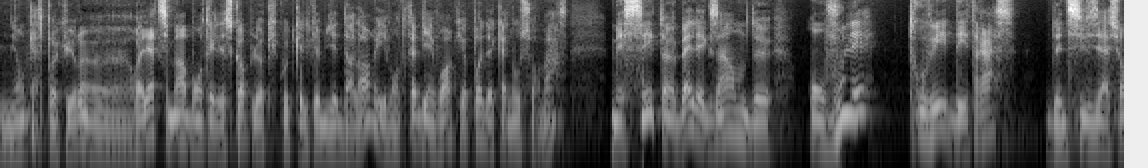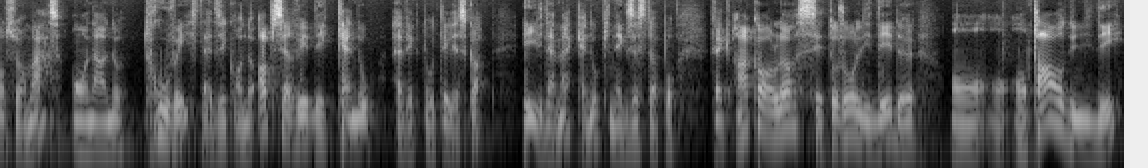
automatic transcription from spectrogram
ils n'ont qu'à se procurer un relativement bon télescope là, qui coûte quelques milliers de dollars. Ils vont très bien voir qu'il n'y a pas de canaux sur Mars. Mais c'est un bel exemple de. On voulait trouver des traces d'une civilisation sur Mars. On en a trouvé, c'est-à-dire qu'on a observé des canaux avec nos télescopes. Et évidemment, canaux qui n'existent pas. Fait encore là, c'est toujours l'idée de. On, part d'une idée,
